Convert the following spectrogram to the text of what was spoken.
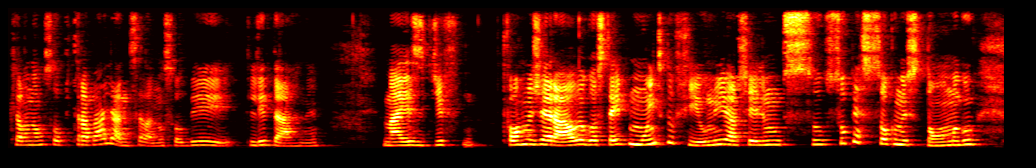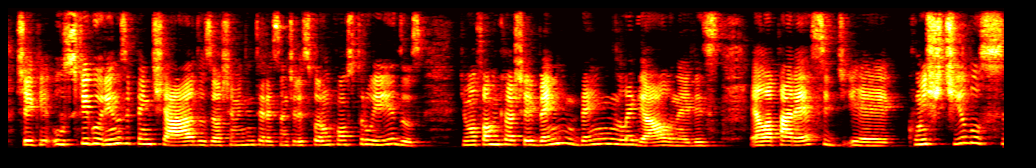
que ela não soube trabalhar, sei lá, não soube lidar, né? Mas de forma geral, eu gostei muito do filme, achei ele um su super soco no estômago. Achei que os figurinos e penteados eu achei muito interessante, eles foram construídos de uma forma que eu achei bem, bem legal, né? Eles, ela aparece é, com estilos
